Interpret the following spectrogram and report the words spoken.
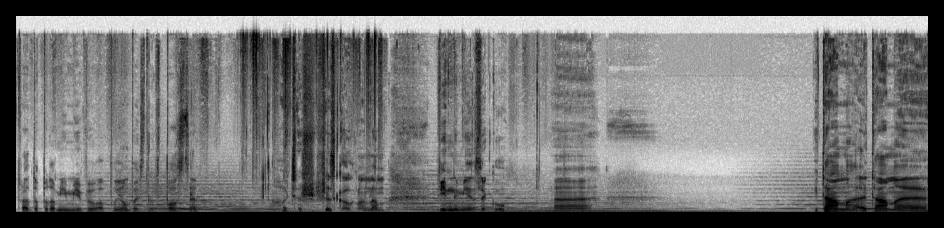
prawdopodobnie mnie wyłapują, bo jestem w Polsce, chociaż wszystko oglądam w innym języku. E, i tam, tam e,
